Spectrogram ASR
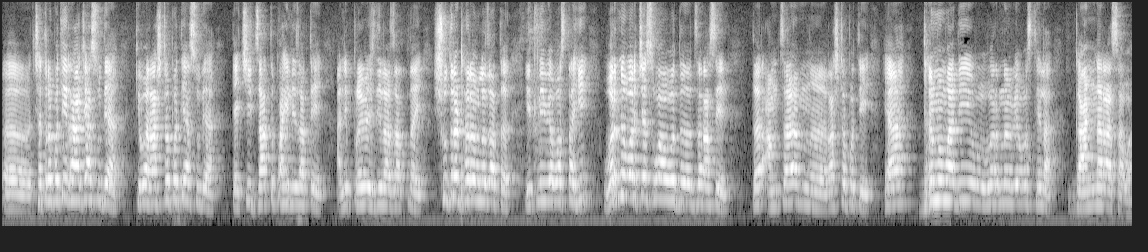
अं, छत्रपती राजा असू द्या किंवा राष्ट्रपती असू द्या त्याची जात पाहिली जाते आणि प्रवेश दिला जात नाही. शूद्र ठरवलं जातं. इथली व्यवस्था ही वर्णवर्चस्वावर जर असेल तर आमचा राष्ट्रपती ह्या धर्मवादी वर्ण व्यवस्थेला असावा.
